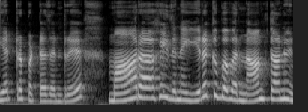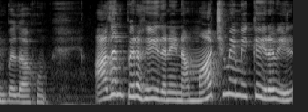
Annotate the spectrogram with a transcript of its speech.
இயற்றப்பட்டதென்று மாறாக இதனை இறக்குபவர் நாம் தான் என்பதாகும். அதன் பிறகு இதனை நாம் மாட்சிமை மிக்க இரவில்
